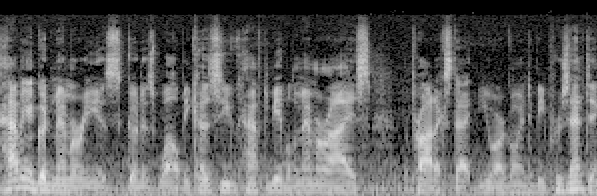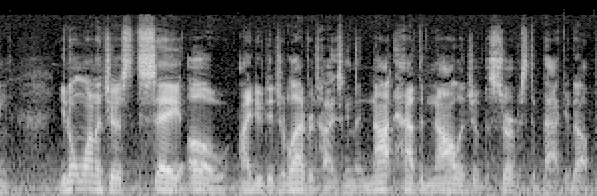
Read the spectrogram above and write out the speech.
having a good memory is good as well because you have to be able to memorize the products that you are going to be presenting. You don't want to just say, "Oh, I do digital advertising," and then not have the knowledge of the service to back it up.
